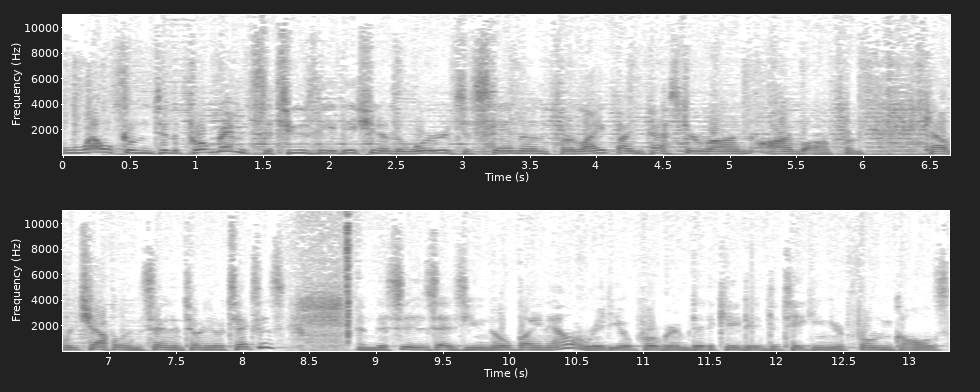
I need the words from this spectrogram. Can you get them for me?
Welcome to the program. It's the Tuesday edition of the Word to Stand On for Life. I'm Pastor Ron Arbaugh from Calvary Chapel in San Antonio, Texas. And this is, as you know by now, a radio program dedicated to taking your phone calls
